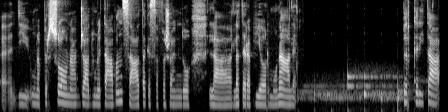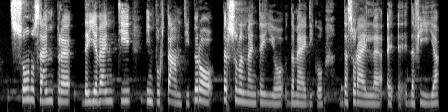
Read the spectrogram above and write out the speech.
eh, di una persona già ad un'età avanzata che sta facendo la, la terapia ormonale. Per carità, sono sempre degli eventi importanti, però personalmente io da medico, da sorella e, e da figlia,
